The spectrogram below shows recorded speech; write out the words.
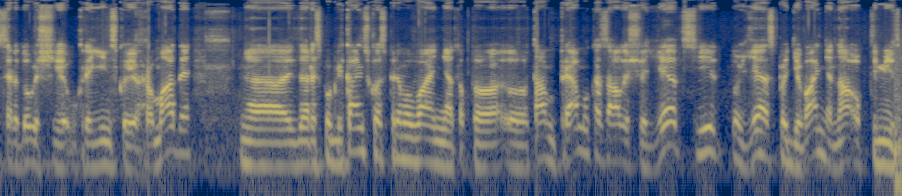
середовищі української громади. е, Республіканського спрямування, тобто там прямо казали, що є всі ну є сподівання на оптимізм.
